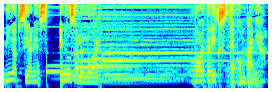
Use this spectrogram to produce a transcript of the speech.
Mil opciones en un solo lugar. Vorterix te acompaña.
